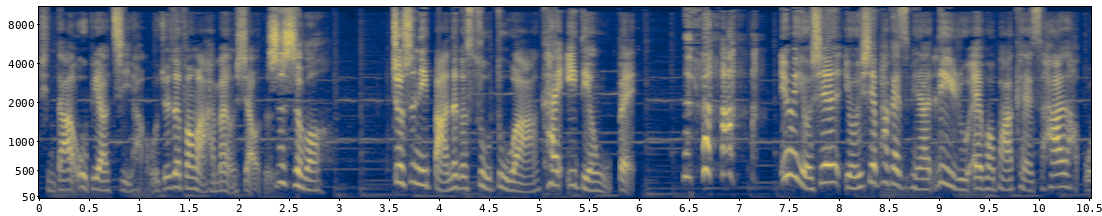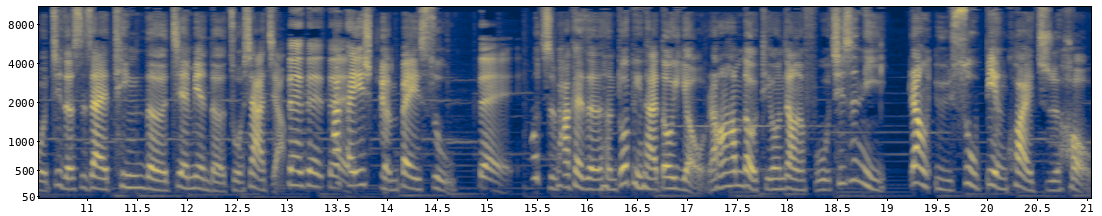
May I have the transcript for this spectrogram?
请大家务必要记好。我觉得这方法还蛮有效的。是什么？就是你把那个速度啊开一点五倍。因为有些有一些 podcast 平台，例如 Apple Podcast，它我记得是在听的界面的左下角，对对对，它可以选倍速。对，不止 podcast，很多平台都有，然后他们都有提供这样的服务。其实你让语速变快之后。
